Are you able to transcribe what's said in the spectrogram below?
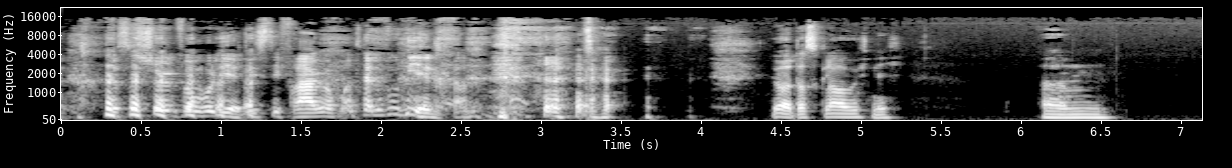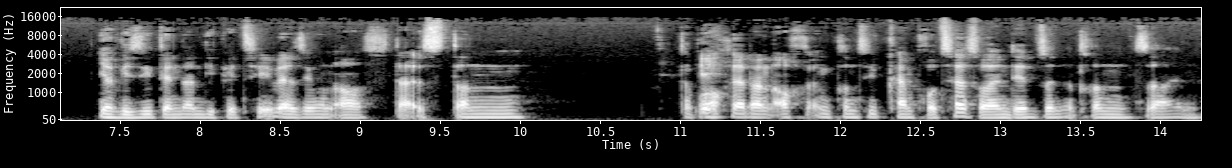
das ist schön formuliert. Ist die Frage, ob man telefonieren kann. Ja, das glaube ich nicht. Ähm, ja, wie sieht denn dann die PC-Version aus? Da ist dann, da Ja. braucht ja dann auch im Prinzip kein Prozessor in dem Sinne drin sein.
